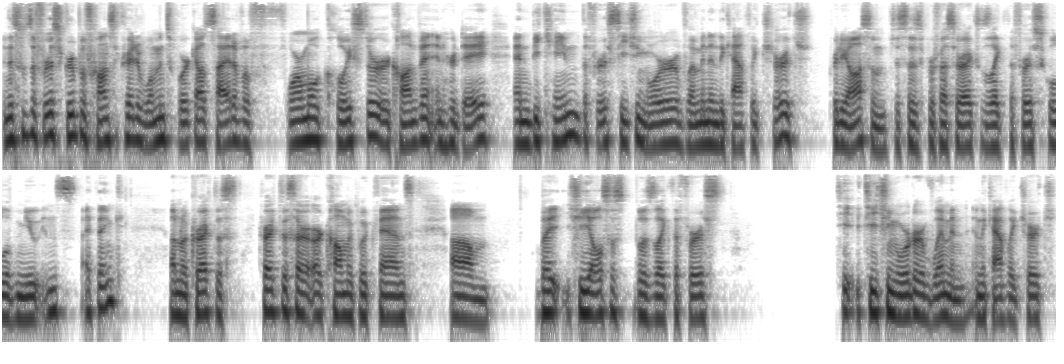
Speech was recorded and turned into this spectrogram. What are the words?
and this was the first group of consecrated women to work outside of a formal cloister or convent in her day and became the first teaching order of women in the Catholic Church. Pretty awesome. Just as Professor X is like the first school of mutants, I think. I don't know, correct us, correct us, our, our comic book fans. Um, but she also was like the first te- teaching order of women in the Catholic Church.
